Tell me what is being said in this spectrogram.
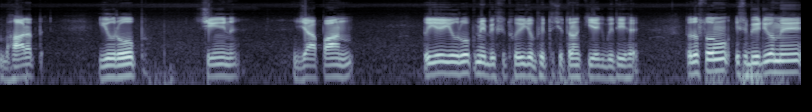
भारत, यूरोप, चीन, जापान। तो ये यूरोप में विकसित हुई जो भित्त चित्रण की एक विधि है। तो दोस्तों, इस वीडियो में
